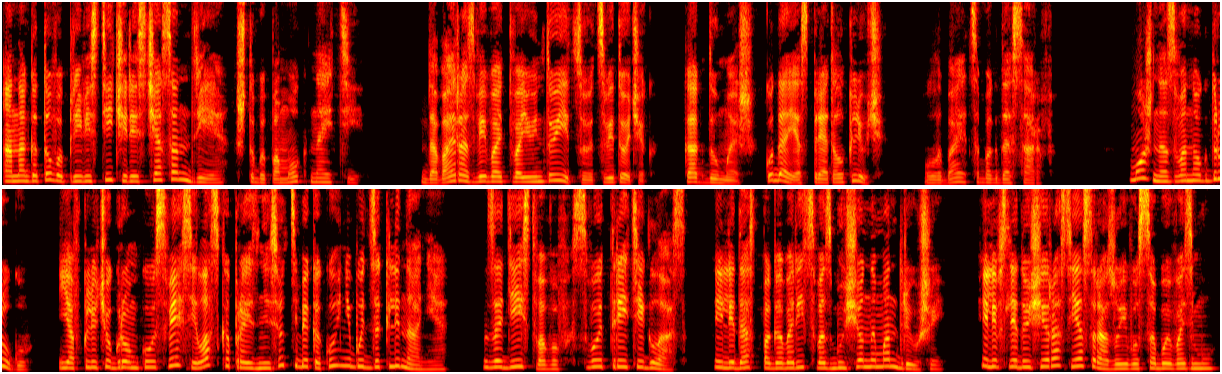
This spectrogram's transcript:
она готова привести через час Андрея, чтобы помог найти. «Давай развивать твою интуицию, цветочек. Как думаешь, куда я спрятал ключ?» — улыбается Богдасаров. «Можно звонок другу? Я включу громкую связь, и Ласка произнесет тебе какое-нибудь заклинание, задействовав свой третий глаз, или даст поговорить с возмущенным Андрюшей. Или в следующий раз я сразу его с собой возьму,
